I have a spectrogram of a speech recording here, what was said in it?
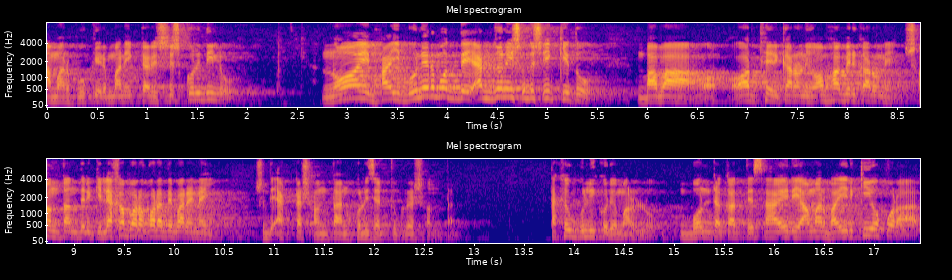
আমার বুকের মানিকটারে শেষ করে দিল। নয় ভাই বোনের মধ্যে একজনই শুধু শিক্ষিত। বাবা অর্থের কারণে, অভাবের কারণে সন্তানদেরকে লেখাপড়া করাতে পারে নাই। শুধু একটা সন্তান, কলিজার টুকরের সন্তান। তাকেও গুলি করে মারলো। বোনটা কাঁদতে সাহাইরে আমার ভাইয়ের কী অপরাধ?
